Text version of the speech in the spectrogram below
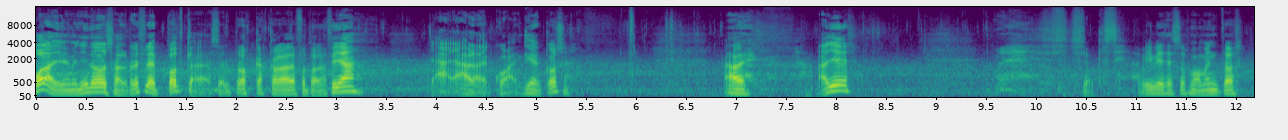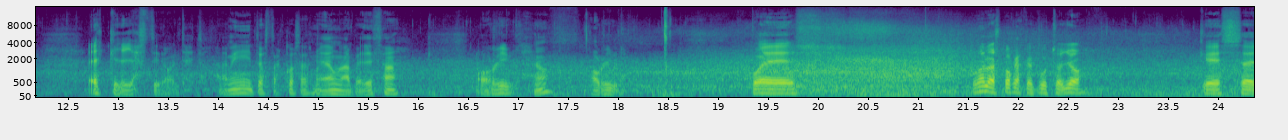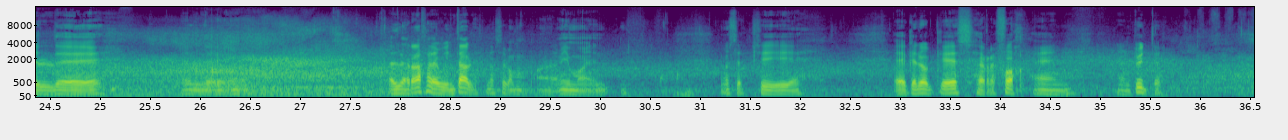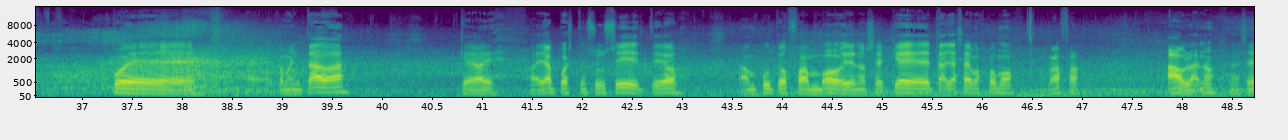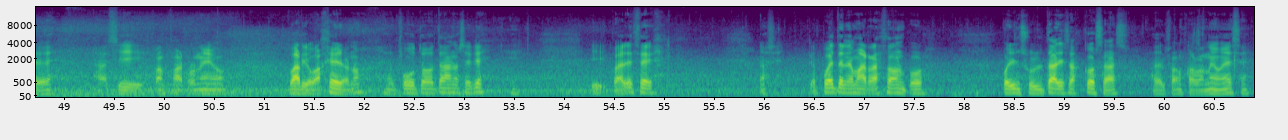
Hola y bienvenidos al Reflex Podcast, el podcast que habla de fotografía, ya habla de cualquier cosa. A ver, ayer, yo qué sé, vives esos momentos, es que yo ya estoy de vuelta y todo. A mí todas estas cosas me dan una pereza horrible, ¿no? Horrible. Pues uno de los podcasts que escucho yo, que es el de el de el de Rafa de Wintable, no sé cómo mismo, en, no sé si eh, creo que es RFO en, Twitter. Pues eh, comentaba que había puesto en su sitio a un puto fanboy de no sé qué, tal, ya sabemos cómo Rafa habla, ¿no? Ese, así fanfarroneo, barrio bajero, ¿no? El puto tal, no sé qué. Y parece, no sé, que puede tener más razón por, por insultar esas cosas, el fanfarroneo ese,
